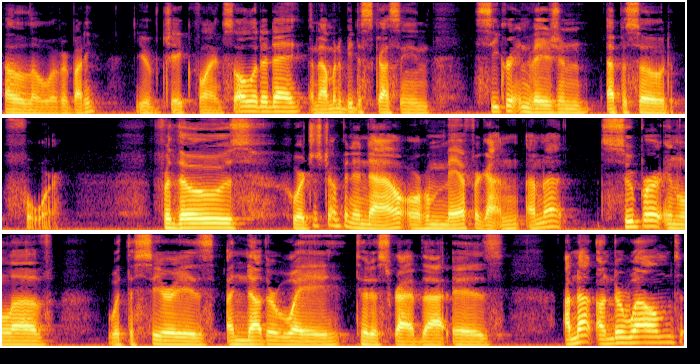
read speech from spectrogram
Hello, everybody. You have Jake flying solo today, and I'm going to be discussing Secret Invasion Episode 4. For those who are just jumping in now or who may have forgotten, I'm not super in love with the series. Another way to describe that is I'm not underwhelmed,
